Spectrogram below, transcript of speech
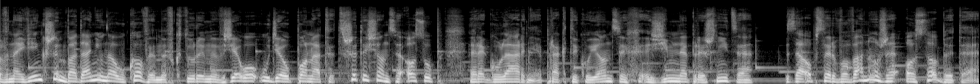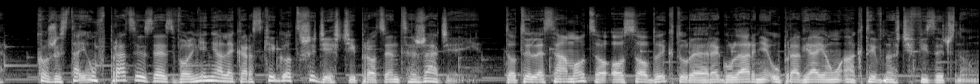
W największym badaniu naukowym, w którym wzięło udział ponad 3000 osób regularnie praktykujących zimne prysznice, zaobserwowano, że osoby te korzystają w pracy ze zwolnienia lekarskiego 30% rzadziej. To tyle samo co osoby, które regularnie uprawiają aktywność fizyczną.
